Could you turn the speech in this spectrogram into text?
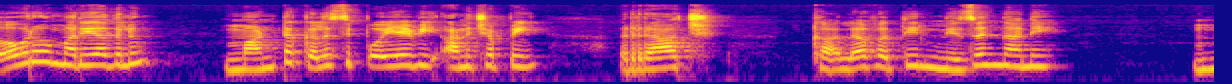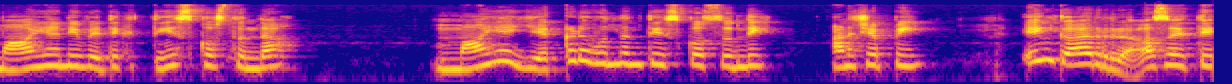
గౌరవ మర్యాదలు మంట కలిసిపోయేవి అని చెప్పి. రాజ్ కళావతి నిజంగానే మాయని వెతికి తీసుకొస్తుందా? మాయ ఎక్కడ ఉందని తీసుకొస్తుంది అని చెప్పి. ఇంకా రాజ్ అయితే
